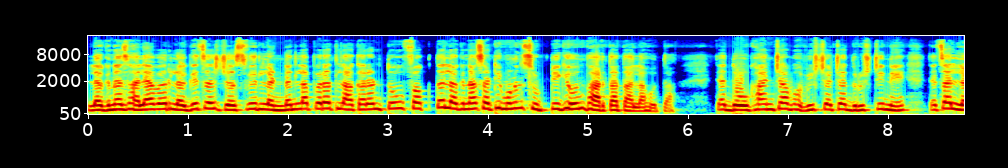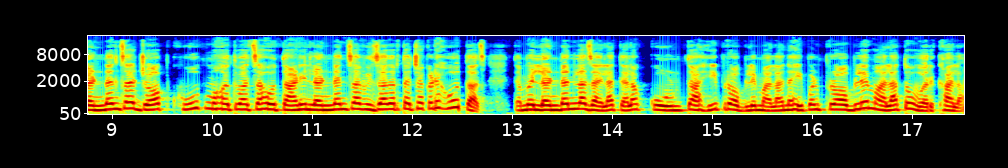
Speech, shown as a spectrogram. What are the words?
लग्न झाल्यावर लगेचच जसवीर लंडनला परतला कारण तो फक्त लग्नासाठी म्हणून सुट्टी घेऊन भारतात आला होता. त्या दोघांच्या भविष्याच्या दृष्टीने त्याचा लंडनचा जॉब खूप महत्त्वाचा होता आणि लंडनचा विजा तर त्याच्याकडे होताच. त्यामुळे लंडनला जायला त्याला कोणताही प्रॉब्लेम आला नाही पण प्रॉब्लेम आला तो वरखाला.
